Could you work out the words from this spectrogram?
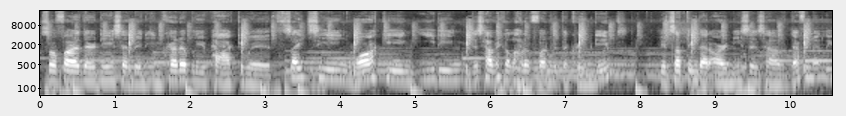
So far, their days have been incredibly packed with sightseeing, walking, eating, just having a lot of fun with the crane games. It's something that our nieces have definitely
